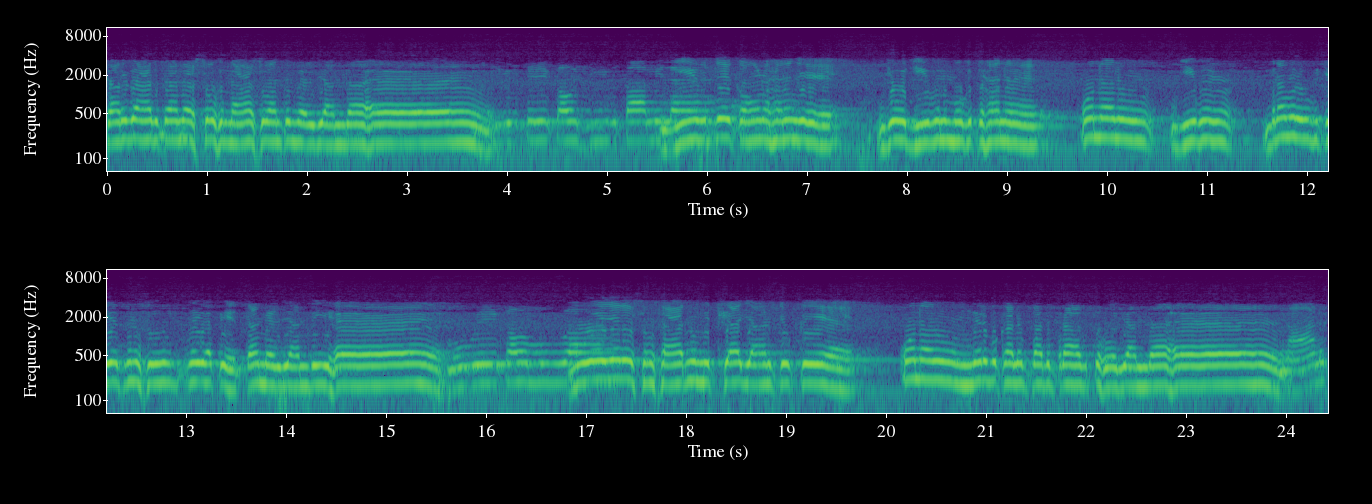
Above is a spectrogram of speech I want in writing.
ਸਰਗ ਆਦਿਕਾਂ ਦਾ ਸੁਖ ਨਾਸਵੰਤ ਮਿਲ ਜਾਂਦਾ ਹੈ। ਜੀਵ ਤੇ ਕੋ ਜੀਵਤਾ ਮਿਲੈ। ਜੀਵ ਤੇ ਕੌਣ ਹਨਗੇ ਜੋ ਜੀਵਨ ਮੁਕਤ ਹਨ ਉਹਨਾਂ ਨੂੰ ਜੀਵਨ ਬ੍ਰਹਮ ਰੂਪ ਚੇਤਨ ਸਰੂਪ ਦੀ ਅਭੇਦਤਾ ਮਿਲ ਜਾਂਦੀ ਹੈ। ਮੂਏ ਕੋ ਮੂਆ। ਉਹ ਜਿਹੜੇ ਸੰਸਾਰ ਨੂੰ ਮਿੱਥਿਆ ਜਾਣ ਚੁੱਕੇ ਹੈ ਉਹਨਾਂ ਨੂੰ ਨਿਰਵਕਲ ਪਦ ਪ੍ਰਾਪਤ ਹੋ ਜਾਂਦਾ ਹੈ। ਨਾਨਕ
